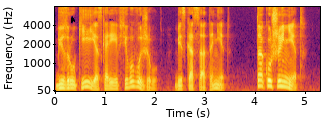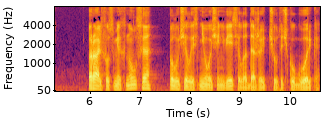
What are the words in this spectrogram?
Без руки я, скорее всего, выживу. Без касата нет». «Так уж и нет». Ральф усмехнулся. Получилось не очень весело, даже чуточку горько.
